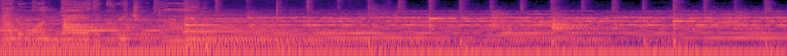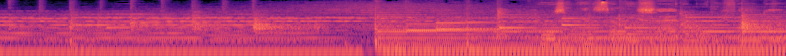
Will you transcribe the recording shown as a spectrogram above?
Then one day the creature died. He was instantly saddened when he found out.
